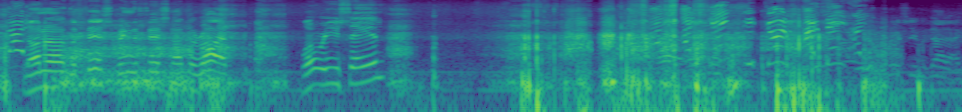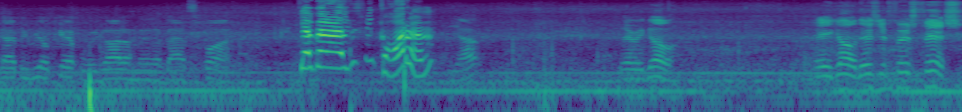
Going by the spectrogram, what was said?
Daddy, No, no, no, the fish. Bring the fish, not the rod. What were you saying? I, I think we could. I think I. Unfortunately, we got I gotta be real got him in a bad spot. Yeah, but at least we got him. Yeah. There we go. There you go. There's your first fish,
